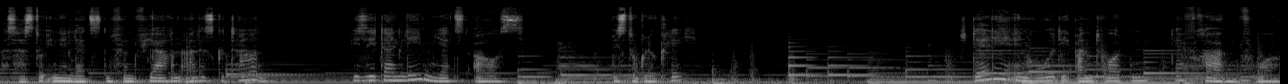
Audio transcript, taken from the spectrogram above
Was hast du in den letzten fünf Jahren alles getan? Wie sieht dein Leben jetzt aus? Bist du glücklich? Stell dir in Ruhe die Antworten der Fragen vor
